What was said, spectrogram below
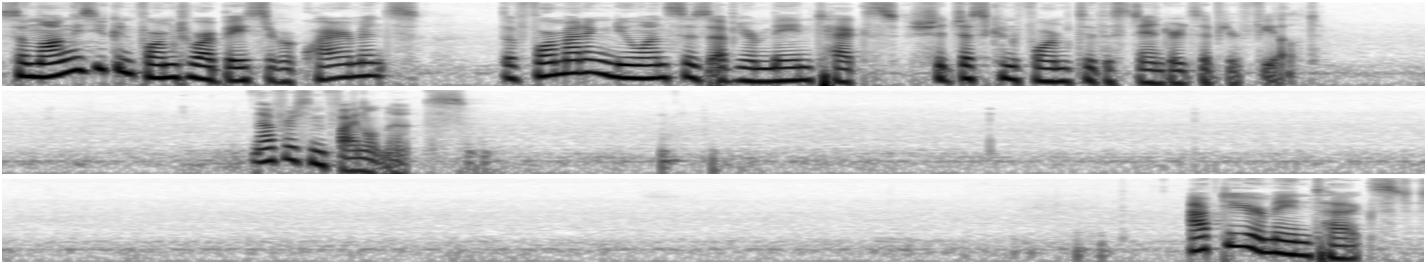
So long as you conform to our basic requirements, the formatting nuances of your main text should just conform to the standards of your field. Now for some final notes. After your main text,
